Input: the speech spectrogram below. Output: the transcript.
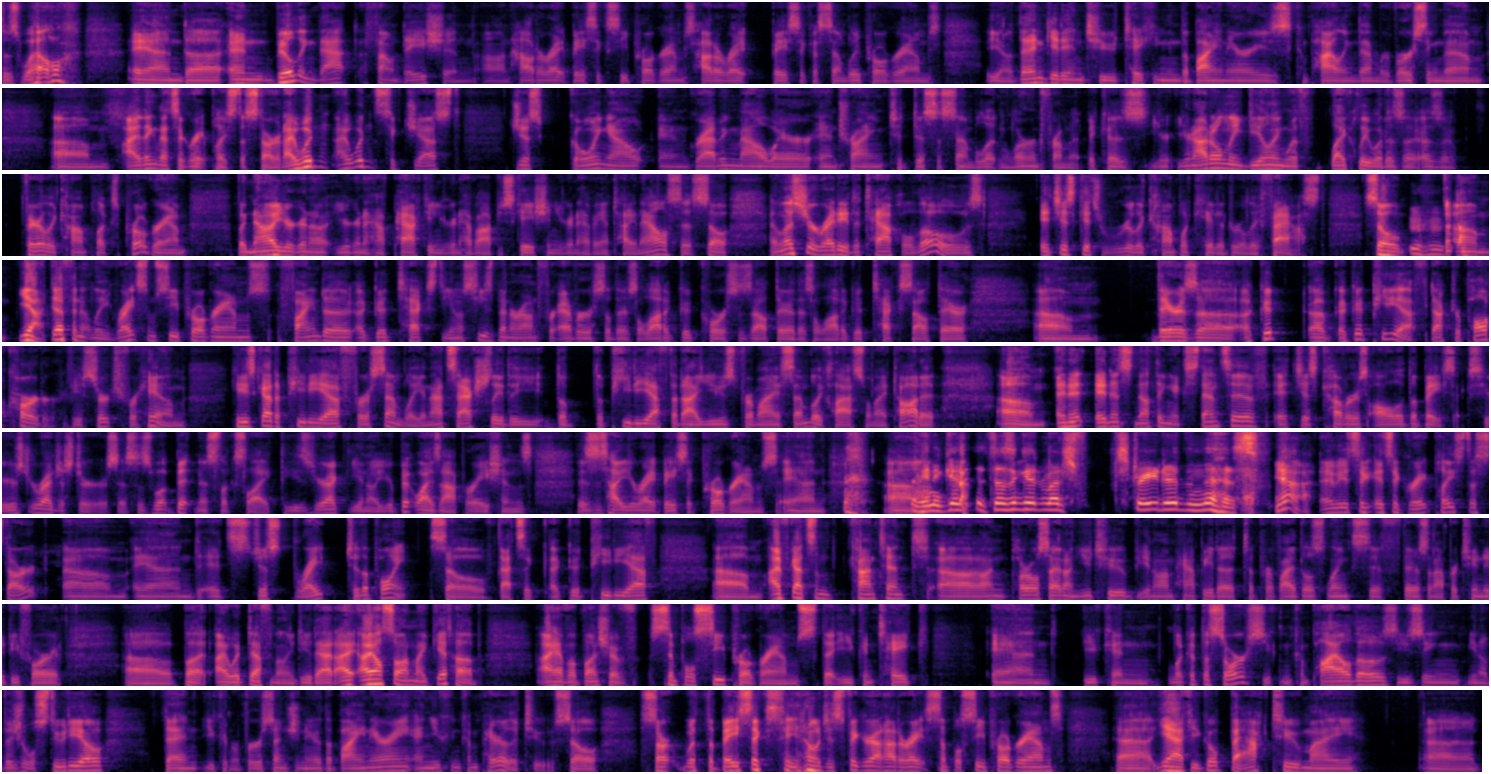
as well, and uh, and building that foundation on how to write basic C programs, how to write basic assembly programs, you know, then get into taking the binaries, compiling them, reversing them. Um, I think that's a great place to start. I wouldn't I wouldn't suggest just going out and grabbing malware and trying to disassemble it and learn from it because you're, you're not only dealing with likely what is a, as a fairly complex program but now you're gonna you're gonna have packing you're gonna have obfuscation you're gonna have anti-analysis so unless you're ready to tackle those it just gets really complicated really fast. So, Mhm. um, yeah, definitely write some C programs, find a, a good text. You know, C's been around forever, so there's a lot of good courses out there. There's a lot of good texts out there. Um, there's a, a good a, a good PDF, Dr. Paul Carter. If you search for him, he's got a PDF for assembly, and that's actually the the, the PDF that I used for my assembly class when I taught it. Um, and it and it's nothing extensive. It just covers all of the basics. Here's your registers. This is what bitness looks like. These your you know your bitwise operations. This is how you write basic programs. And uh, I mean, it, get, it doesn't get much straighter than this. yeah, I mean it's a it's a great place to start, um, and it's just right to the point. So that's a, a good PDF. Um, I've got some content uh, on Pluralsight on YouTube. You know, I'm happy to to provide those links if there's an opportunity for it. Uh, but I would definitely do that. I, I also on my GitHub, I have a bunch of simple C programs that you can take and you can look at the source. You can compile those using you know Visual Studio. Then you can reverse engineer the binary and you can compare the two. So start with the basics. You know, just figure out how to write simple C programs. Uh, yeah, if you go back to my uh,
